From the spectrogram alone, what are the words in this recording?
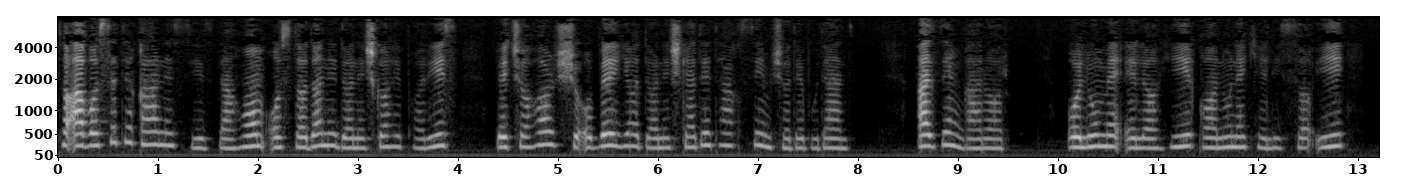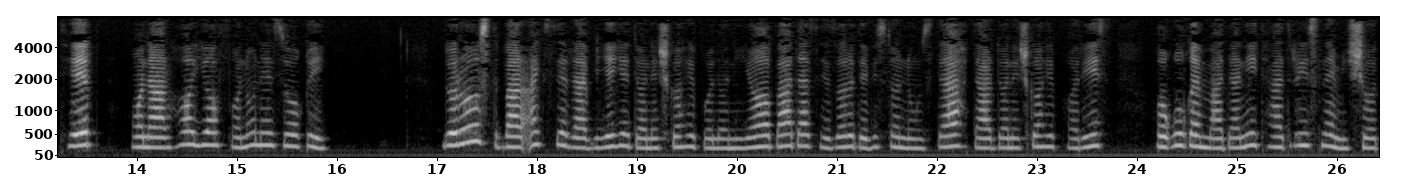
تا عواست قرن سیزدهم استادان دانشگاه پاریس به چهار شعبه یا دانشکده تقسیم شده بودند از این قرار علوم الهی قانون کلیسایی طب هنرها یا فنون ذوقی درست برعکس رویه دانشگاه بولونیا بعد از 1219 در دانشگاه پاریس حقوق مدنی تدریس نمی‌شد.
